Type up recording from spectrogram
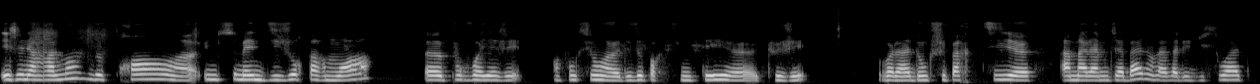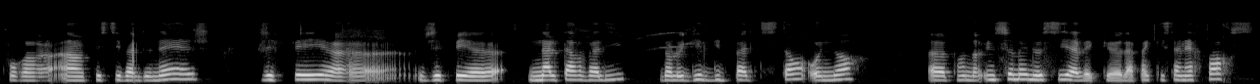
Et généralement, je me prends euh, une semaine, 10 jours par mois euh, pour voyager en fonction euh, des opportunités que j'ai. Voilà, donc je suis partie à Malam Jaba dans la vallée du Swat pour un festival de neige. J'ai fait, j'ai fait Naltar Valley dans le Gilgit-Baltistan au nord pendant une semaine aussi avec euh, la Pakistan Air Force.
